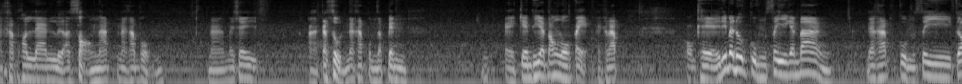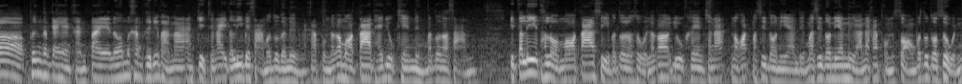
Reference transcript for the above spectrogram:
นะครับฮอลแลนด์เหลือ 2 นัดนะครับผมนะไม่ใช่กระสุนนะครับ ผมแต่เป็นเเกมที่จะต้องลงเตะนะครับ โอเค นี่มาดูกลุ่ม C กันบ้าง นะครับ กลุ่ม C ก็เพิ่งทำการแข่งขันไปเนอะเมื่อค่ำคืนที่ผ่านมาอังกฤษชนะอิตาลีไป 3 ประตูต่อหนึ่งนะครับผมแล้วก็มอลตาแพ้ยูเครน1ประตูต่อ 3 อิตาลีถล่มมอลตา4ประตูต่อศูนย์แล้วก็ยูเครนชนะนอร์ทมาซิโดเนีย หรือมาซิโดเนียเหนือนะครับผม 2 ประตูต่อศูนย์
